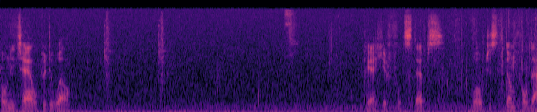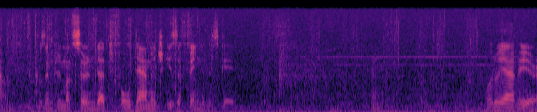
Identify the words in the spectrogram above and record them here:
ponytail pretty well. Okay, I hear footsteps. Whoa, just don't fall down, because I'm pretty much certain that fall damage is a thing in this game. Hmm. What do we have here?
